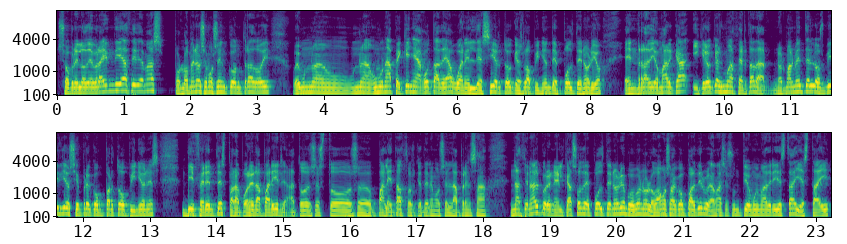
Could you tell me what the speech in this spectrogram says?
Sobre lo de Brian Díaz y demás, por lo menos hemos encontrado hoy una, una, pequeña gota de agua en el desierto, que es la opinión de Paul Tenorio en Radio Marca, y creo que es muy acertada. Normalmente en los vídeos siempre comparto opiniones diferentes para poner a parir a todos estos eh, paletazos que tenemos en la prensa nacional, pero en el caso de Paul Tenorio, pues bueno, lo vamos a compartir porque además es un tío muy madridista y está ahí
